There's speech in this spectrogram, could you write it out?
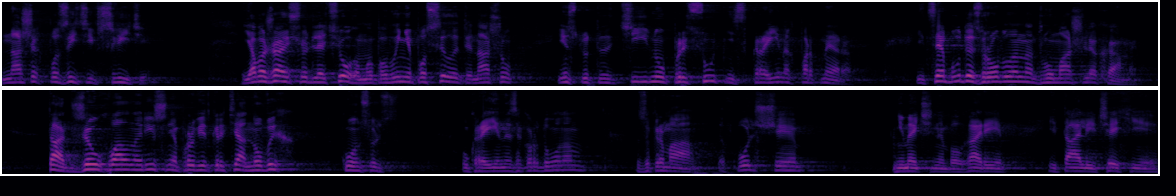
наших позицій в світі. Я вважаю, що для цього ми повинні посилити нашу інституційну присутність в країнах-партнерах. І це буде зроблено двома шляхами. Так, вже ухвалено рішення про відкриття нових консульств України за кордоном, зокрема в Польщі, Німеччині, Болгарії, Італії, Чехії,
